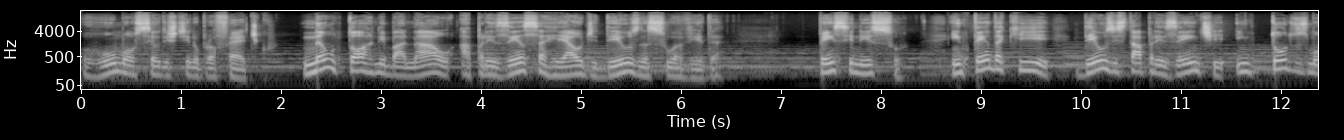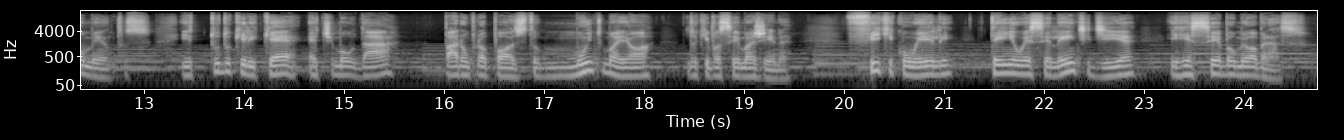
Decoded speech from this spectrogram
rumo ao seu destino profético. Não torne banal a presença real de Deus na sua vida. Pense nisso. Entenda que Deus está presente em todos os momentos e tudo que Ele quer é te moldar para um propósito muito maior do que você imagina. Fique com Ele, tenha um excelente dia e receba o meu abraço.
